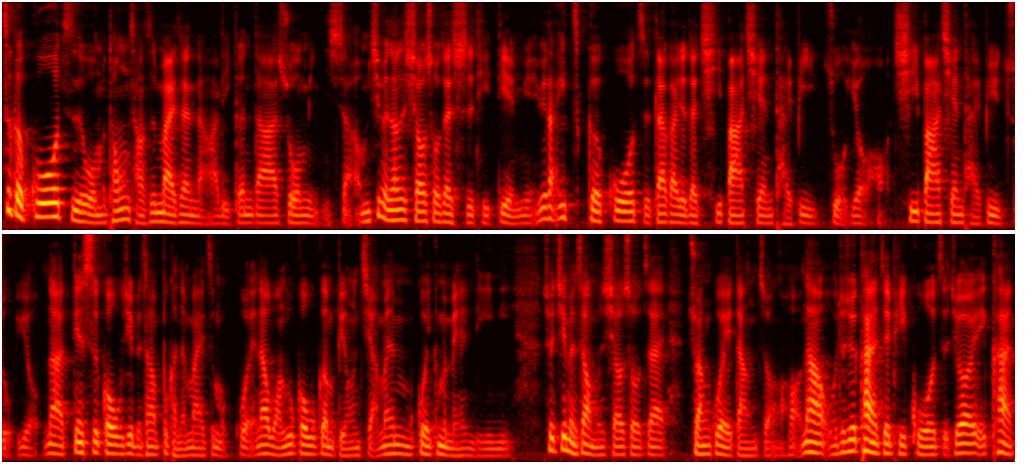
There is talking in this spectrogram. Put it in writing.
这个锅子我们通常是卖在哪里？跟大家说明一下，我们基本上是销售在实体店面，因为它一个锅子大概就在七八千台币左右，哈，七八千台币左右。那电视购物基本上不可能卖这么贵，那网络购物更不用讲，卖那么贵根本没人理你。所以基本上我们销售在专柜当中，哈。那我就去看这批锅子，就一看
